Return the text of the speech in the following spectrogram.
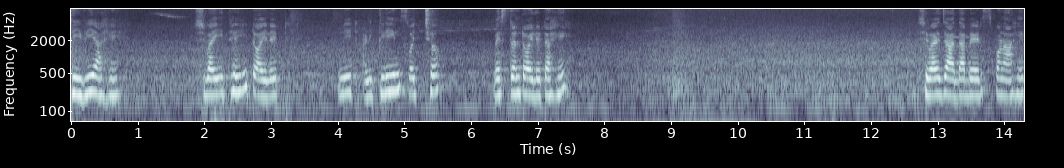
टी व्ही आहे. शिवाय इथेही टॉयलेट नीट आणि क्लीन स्वच्छ वेस्टर्न टॉयलेट आहे. शिवाय जादा बेड्स पण आहेत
